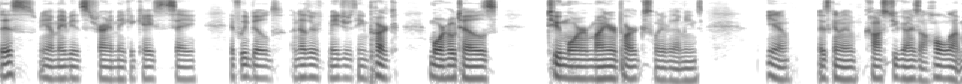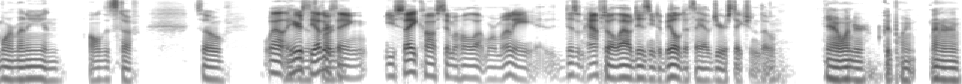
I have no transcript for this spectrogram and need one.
this. You know, maybe it's trying to make a case to say if we build another major theme park, more hotels, two more minor parks, whatever that means, you know, it's going to cost you guys a whole lot more money and all this stuff. So, Well, here's the other thing. You say cost him a whole lot more money. It doesn't have to allow Disney to build if they have jurisdiction, though. yeah, I wonder. Good point. I don't know.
